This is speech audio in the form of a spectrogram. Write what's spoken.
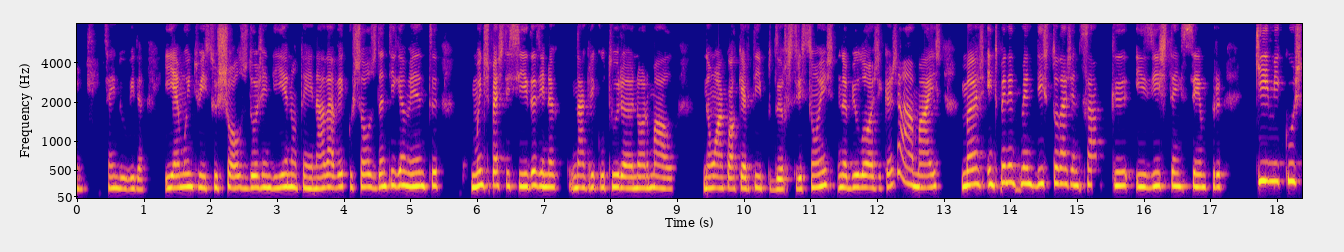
Sim, sem dúvida. E é muito isso. Os solos de hoje em dia não têm nada a ver com os solos de antigamente. Muitos pesticidas e na, na agricultura normal não há qualquer tipo de restrições. Na biológica já há mais, mas independentemente disso, toda a gente sabe que existem sempre químicos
